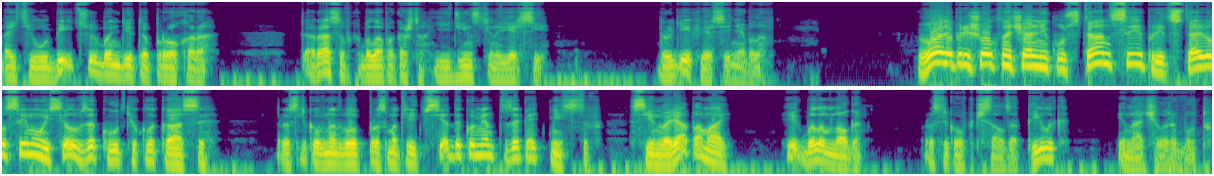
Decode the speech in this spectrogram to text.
найти убийцу и бандита Прохора. Тарасовка была пока что единственной версией. Других версий не было. Валя пришел к начальнику станции, представился ему и сел в закутке около кассы. Рослякову надо было просмотреть все документы за пять месяцев, с января по май. Их было много. Росляков почесал затылок и начал работу.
